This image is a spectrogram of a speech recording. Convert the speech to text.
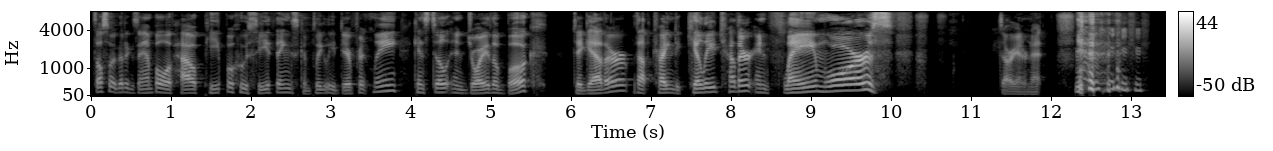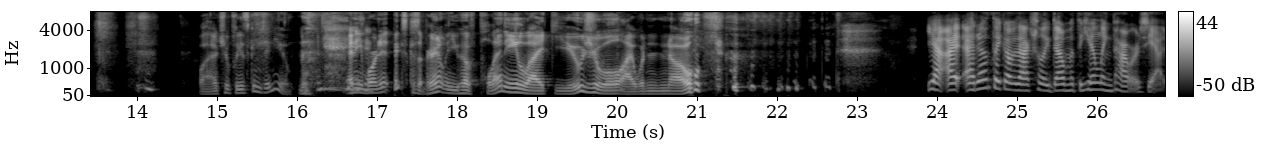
It's also a good example of how people who see things completely differently can still enjoy the book together without trying to kill each other in flame wars. Sorry, internet. Why don't you please continue? Any more nitpicks? Because apparently you have plenty like usual. I wouldn't know. yeah, I, I don't think I was actually done with the healing powers yet.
